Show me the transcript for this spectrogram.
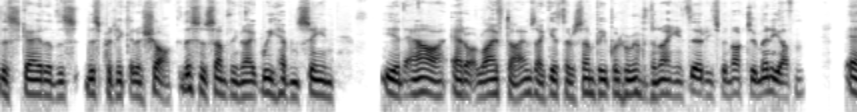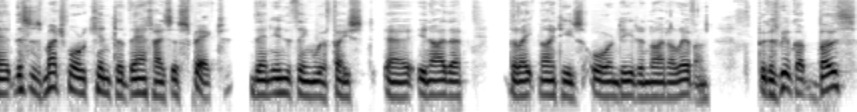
the scale of this, this particular shock. This is something like we haven't seen in our adult lifetimes. I guess there are some people who remember the 1930s, but not too many of them. Uh, this is much more akin to that, I suspect, than anything we've faced uh, in either the late 90s or indeed in 9 11, because we've got both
